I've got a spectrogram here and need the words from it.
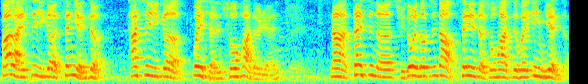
巴兰是一个申言者，他是一个为神说话的人。那但是呢，许多人都知道，申言者说话是会应验的。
